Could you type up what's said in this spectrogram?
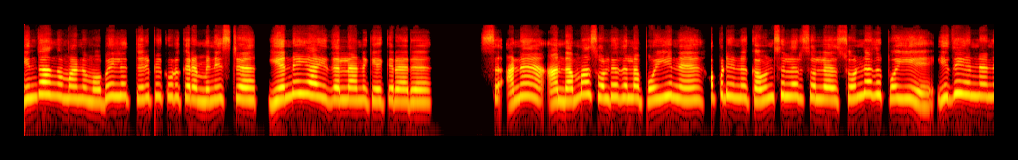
இந்தாங்கம்மான மொபைல திருப்பி கொடுக்கற மினிஸ்டர் என்னையா இதெல்லாம்னு கேக்குறாரு? "ச- அண்ணா அந்த அம்மா சொல்றதெல்லாம் பொய்ன்னு அப்படின்னு கவுன்சிலர் சொல்ல சொன்னது பொய். இது என்னன்னு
